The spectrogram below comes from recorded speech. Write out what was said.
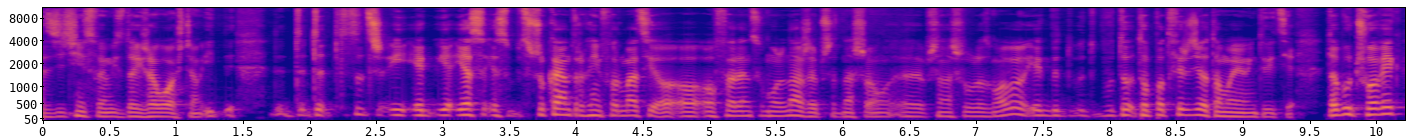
z dzieciństwem i z dojrzałością. I to, to, to, ja, ja, szukałem trochę informacji o, o, Ferencu Molnarze przed naszą, e, przed naszą rozmową jakby to, potwierdziło to moją intuicję. To był człowiek,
